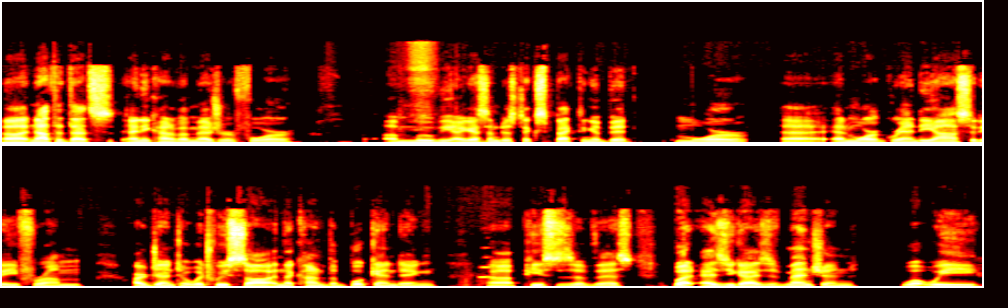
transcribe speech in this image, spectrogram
Uh, not that that's any kind of a measure for a movie. I guess I'm just expecting a bit more uh, and more grandiosity from Argento, which we saw in the kind of the bookending uh, pieces of this. But as you guys have mentioned, what we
